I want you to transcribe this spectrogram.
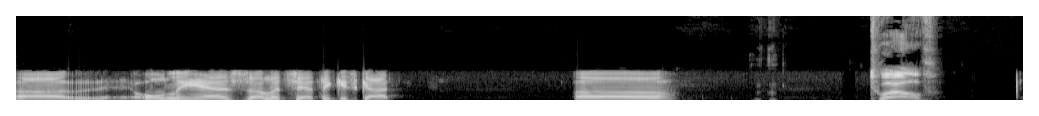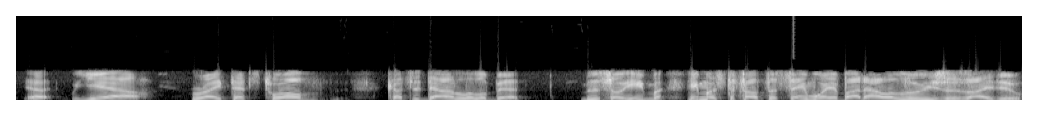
uh, only has, uh, let's say, I think it's got. Uh, 12. uh, yeah, right. That's twelve. Cuts it down a little bit. So he he must have felt the same way about Hallelujahs as I do.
